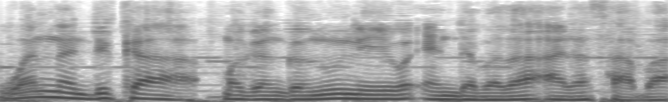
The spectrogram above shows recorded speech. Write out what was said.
Wannan duka maganganu ne waɗanda ba za a rasa ba.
